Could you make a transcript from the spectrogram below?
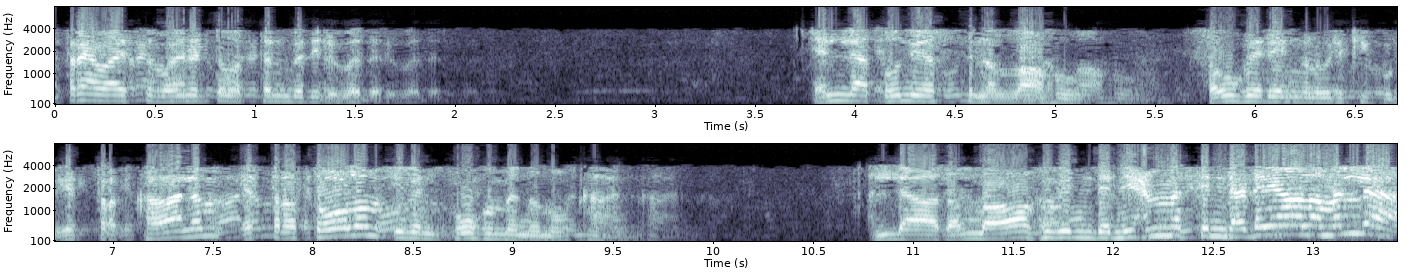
എത്രയാ വയസ്സ്? പതിനെട്ട് പത്തൊൻപത് ഇരുപത്. എല്ലാ തോന്നിയവസത്തിനും അള്ളാഹു സൗകര്യങ്ങൾ ഒരുക്കിക്കൂടി എത്ര കാലം എത്രത്തോളം ഇവൻ പോകുമെന്ന് നോക്കാൻ. അല്ലാതെ അള്ളാഹുവിന്റെ നിയമത്തിന്റെ അടയാളമല്ല.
